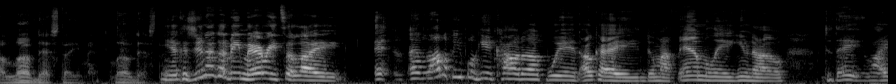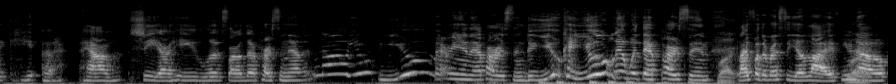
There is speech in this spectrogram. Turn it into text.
I love that statement. Love that Mm-hmm. Yeah, because you're not gonna be married to like. A a lot of people get caught up with okay, do my family, you know, do they like he, uh, how she or he looks or their personality? No, you you marrying that person. Do you can you live with that person Right. like for the rest of your life? You Right. know,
